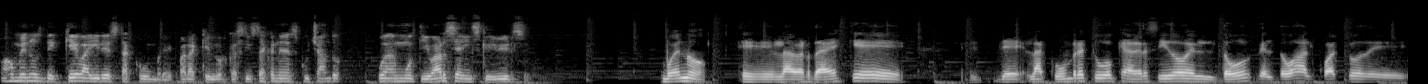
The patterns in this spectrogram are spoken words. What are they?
más o menos de qué va a ir esta cumbre para que los casistas que están escuchando puedan motivarse a inscribirse. Bueno, eh, la verdad es que de, la cumbre tuvo que haber sido el 2, del 2 al 4 de,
